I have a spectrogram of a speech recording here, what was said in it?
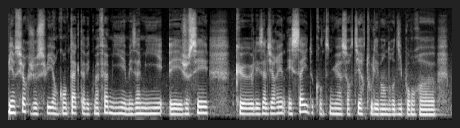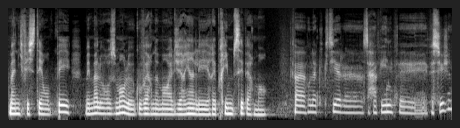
Bien sûr que je suis en contact avec ma famille et mes amis et je sais que les Algériennes essayent de continuer à sortir tous les vendredis pour euh, manifester en paix, mais malheureusement le gouvernement algérien les réprime sévèrement. فهناك كثير أه، صحفيين في في السجن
